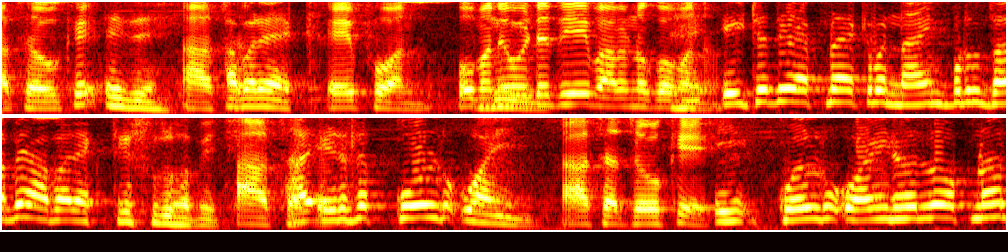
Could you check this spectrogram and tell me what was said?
আচ্ছা ওকে। এই যে, আচ্ছা আবার এক। এফ ওয়ান ও মানে ওইটা দিয়ে বাড়ানো কমানো। এইটা দিয়ে আপনার একেবারে নাইন পর্যন্ত যাবে আবার এক থেকে শুরু হবে। আচ্ছা, আর আচ্ছা। এটা হচ্ছে কোল্ড ওয়াইন আচ্ছা আচ্ছা ওকে। এই কোল্ড ওয়াইন হলো আপনার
